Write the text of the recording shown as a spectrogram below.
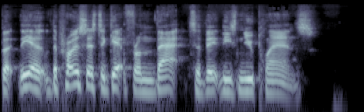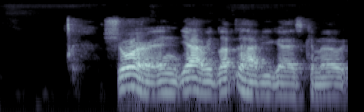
but yeah, the process to get from that to the, these new plans. Sure, and yeah, we'd love to have you guys come out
